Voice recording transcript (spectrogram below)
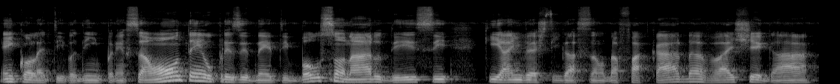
Em coletiva de imprensa ontem, o presidente Bolsonaro disse que a investigação da facada vai chegar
